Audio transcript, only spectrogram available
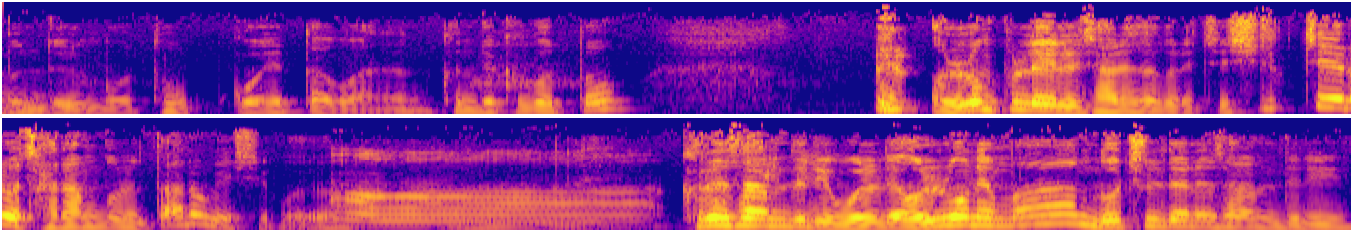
분들 뭐 돕고 했다고 하는 근데 그것도 언론 플레이를 잘해서 그렇지 실제로 잘한 분은 따로 계시고요. 아. 그런 사람들이 원래 언론에 막 노출되는 사람들이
